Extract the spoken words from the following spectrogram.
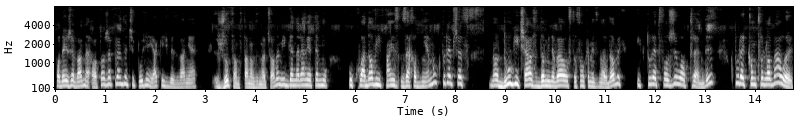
podejrzewane o to, że prędzej czy później jakieś wyzwanie rzucą Stanom Zjednoczonym i generalnie temu układowi państw zachodniemu, które przez no, długi czas dominowało w stosunkach międzynarodowych i które tworzyło trendy, które kontrolowały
